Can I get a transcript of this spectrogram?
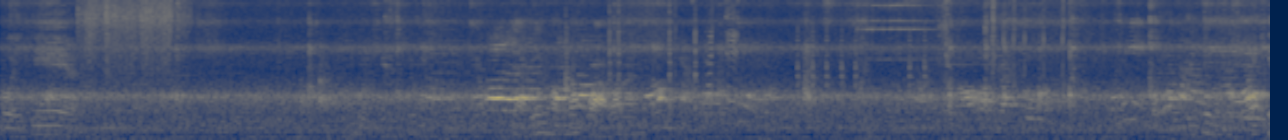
โอ้ยเท่อะอยากเล่นฮอนมากกว่าว่างั้นโอเค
